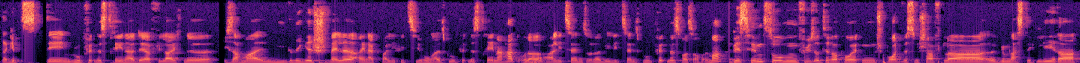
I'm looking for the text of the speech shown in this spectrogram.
Da gibt's den Group Fitness Trainer, der vielleicht eine, ich sag mal, niedrige Schwelle einer Qualifizierung als Group Fitness Trainer hat oder mhm. A-Lizenz oder B-Lizenz Group Fitness, was auch immer, bis hin zum Physiotherapeuten, Sportwissenschaftler, äh, Gymnastiklehrer,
